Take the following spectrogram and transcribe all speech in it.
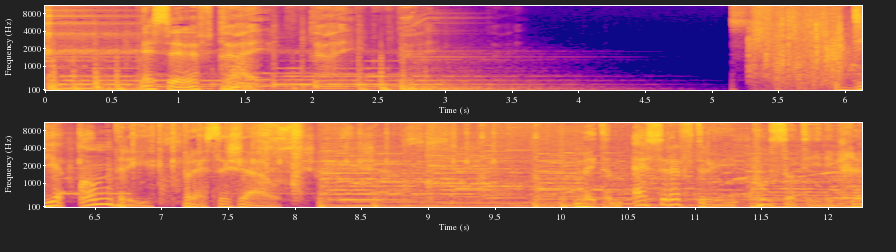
SRF 3. Die andere Presseschau. Mit dem SRF 3 Haussatiriker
